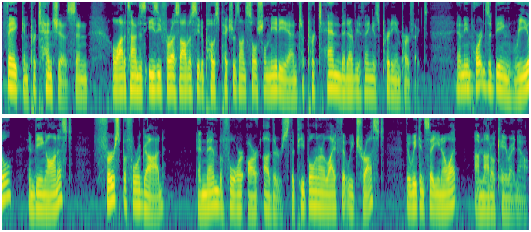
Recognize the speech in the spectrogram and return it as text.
fake and pretentious. And a lot of times it's easy for us, obviously, to post pictures on social media and to pretend that everything is pretty and perfect. And the importance of being real and being honest, first before God and then before our others, the people in our life that we trust, that we can say, you know what, I'm not okay right now.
